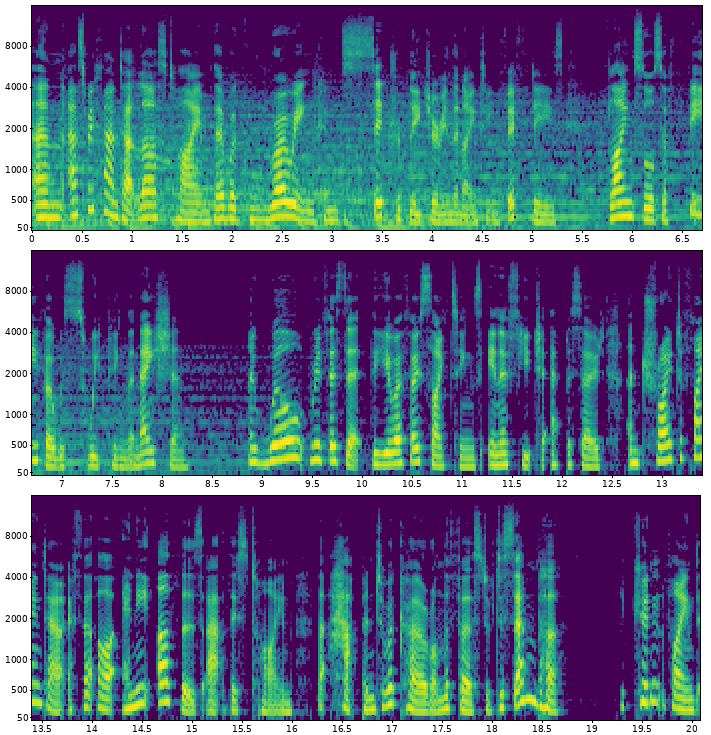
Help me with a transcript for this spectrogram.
And as we found out last time, they were growing considerably during the 1950s. Flying saucer fever was sweeping the nation. I will revisit the UFO sightings in a future episode and try to find out if there are any others at this time that happen to occur on the 1st of December. I couldn't find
